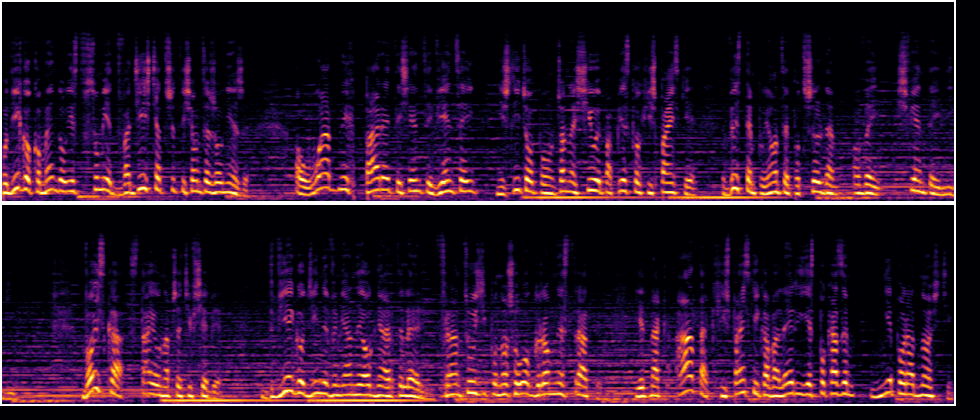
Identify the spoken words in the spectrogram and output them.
Pod jego komendą jest w sumie 23 tysiące żołnierzy, o ładnych parę tysięcy więcej niż liczą połączone siły papiesko-hiszpańskie występujące pod szyldem owej świętej ligi. Wojska stają naprzeciw siebie. Dwie godziny wymiany ognia artylerii. Francuzi ponoszą ogromne straty. Jednak atak hiszpańskiej kawalerii jest pokazem nieporadności.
